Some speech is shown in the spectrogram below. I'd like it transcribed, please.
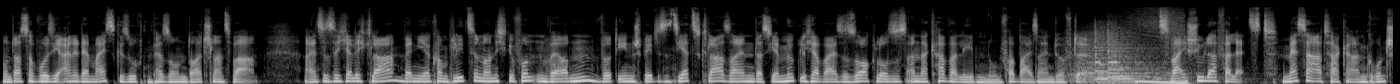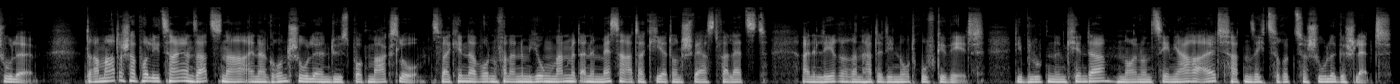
und das, obwohl sie eine der meistgesuchten Personen Deutschlands war. Eins ist sicherlich klar, wenn ihr Komplize noch nicht gefunden werden, wird ihnen spätestens jetzt klar sein, dass ihr möglicherweise sorgloses Undercover-Leben nun vorbei sein dürfte. Zwei Schüler verletzt. Messerattacke an Grundschule. Dramatischer Polizeieinsatz nahe einer Grundschule in Duisburg-Marxloh. Zwei Kinder wurden von einem jungen Mann mit einem Messer attackiert und schwerst verletzt. Eine Lehrerin hatte den Notruf gewählt. Die blutenden Kinder, neun und zehn Jahre alt, hatten sich zurück zur Schule geschleppt.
